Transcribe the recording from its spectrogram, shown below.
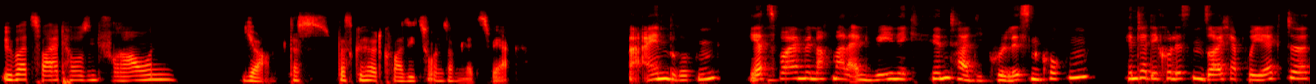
über 2000 Frauen. Ja, das, das gehört quasi zu unserem Netzwerk. Beeindruckend. Jetzt wollen wir noch mal ein wenig hinter die Kulissen gucken, hinter die Kulissen solcher Projekte,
